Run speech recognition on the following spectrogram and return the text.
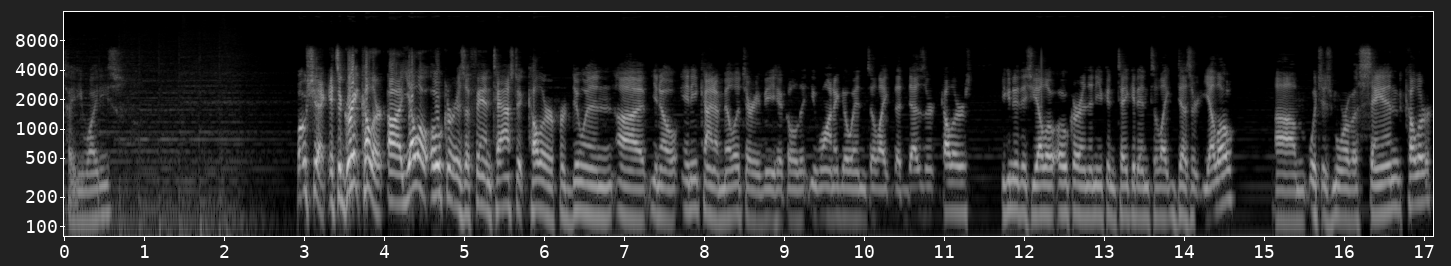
Tidy whiteys. Boshek, it's a great color. Uh, yellow ochre is a fantastic color for doing, uh, you know, any kind of military vehicle that you want to go into, like the desert colors. You can do this yellow ochre, and then you can take it into like desert yellow, um, which is more of a sand color,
